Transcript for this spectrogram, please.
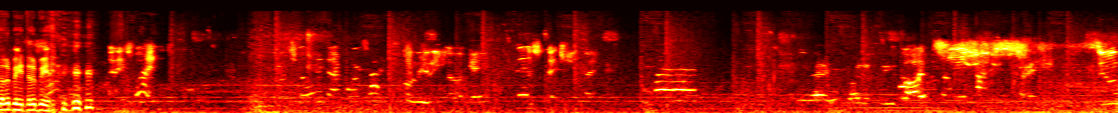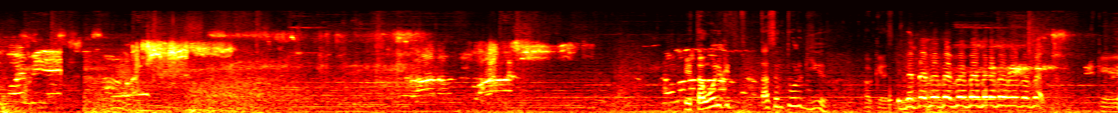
Terlebih terlebih Eh, tower ni tak sentuh lagi ke? Okay. Okay.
